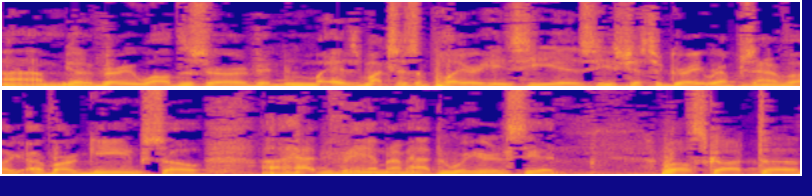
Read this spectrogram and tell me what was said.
Um, you know, very well deserved. As much as a player he is, he's just a great representative of our, of our game. So Uh, happy for him, and I'm happy we're here to see it. Well, Scott, uh,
